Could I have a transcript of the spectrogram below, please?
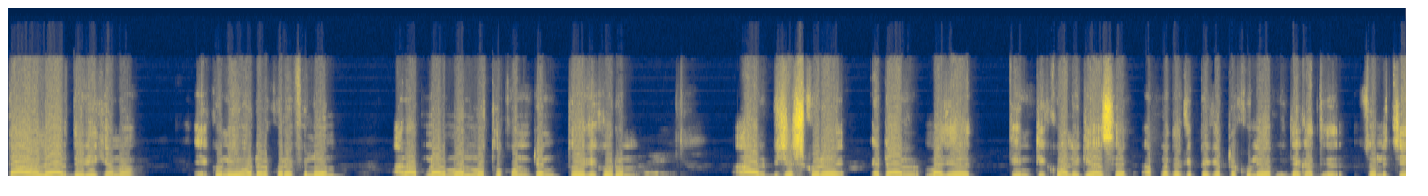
তাহলে আর দেরি কেন? এখনই অর্ডার করে ফেলুন আর আপনার মন মতো কন্টেন্ট তৈরি করুন। আর বিশেষ করে এটার মাঝে তিনটি কোয়ালিটি আছে। আপনাদেরকে প্যাকেটটা খুলে আমি দেখাতে চলেছি।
